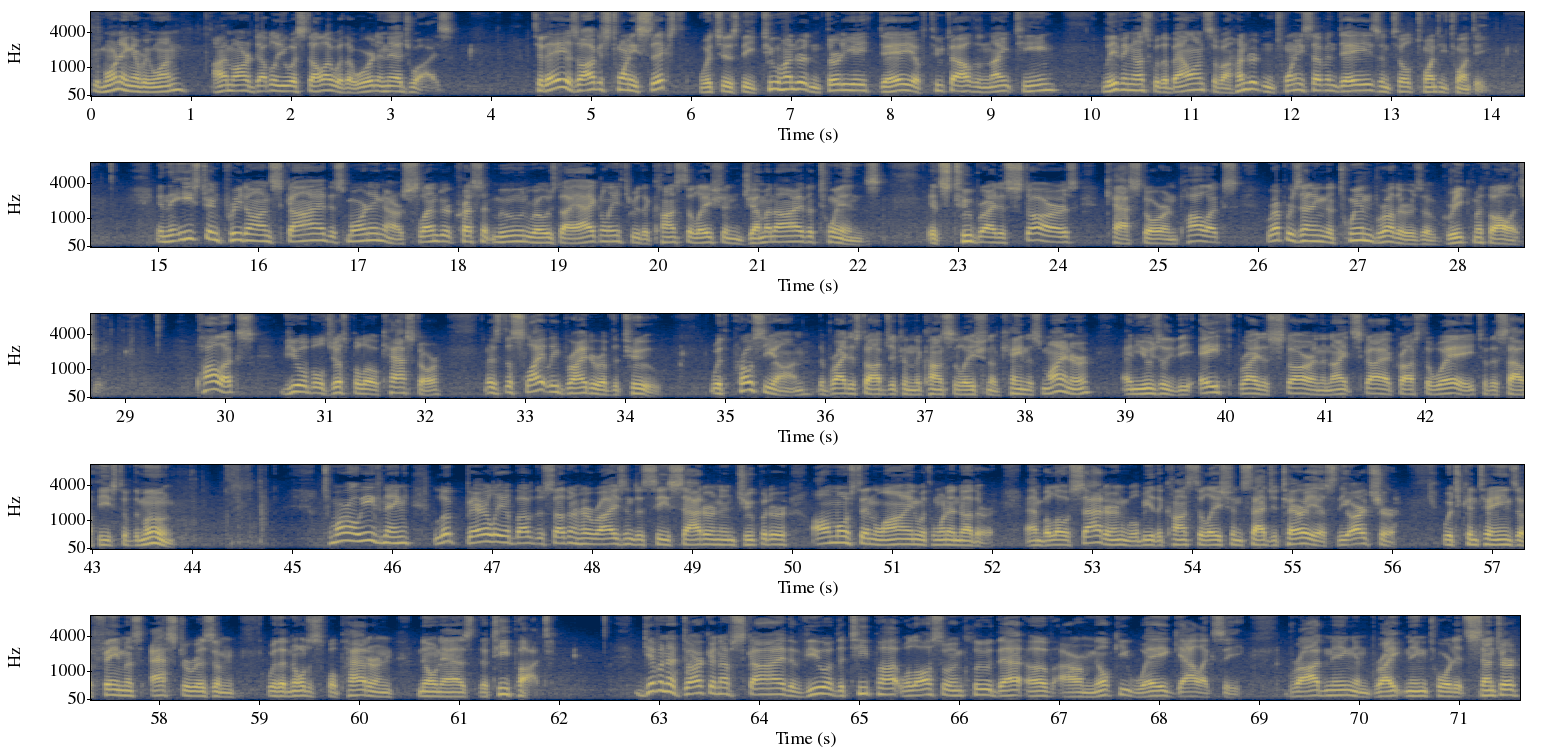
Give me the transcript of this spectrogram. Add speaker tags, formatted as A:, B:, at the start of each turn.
A: Good morning, everyone. I'm R.W. Estela with a word in Edgewise. Today is August 26th, which is the 238th day of 2019, leaving us with a balance of 127 days until 2020. In the eastern pre dawn sky this morning, our slender crescent moon rose diagonally through the constellation Gemini the Twins. Its two brightest stars, Castor and Pollux, representing the twin brothers of Greek mythology. Pollux, viewable just below Castor, is the slightly brighter of the two, with Procyon, the brightest object in the constellation of Canis Minor, and usually the eighth brightest star in the night sky across the way to the southeast of the moon. Tomorrow evening, look barely above the southern horizon to see Saturn and Jupiter almost in line with one another, and below Saturn will be the constellation Sagittarius, the Archer, which contains a famous asterism with a noticeable pattern known as the teapot. Given a dark enough sky, the view of the teapot will also include that of our Milky Way galaxy, broadening and brightening toward its center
